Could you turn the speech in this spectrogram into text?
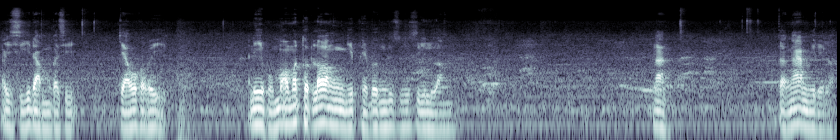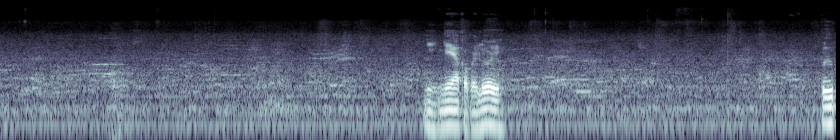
ไอ้สีดำกับสีแจ๋วเข้าไปอีก อันนี้ผมเอามาทดลองหยิบให้เบิ่งซื้อๆสีเหลืองนั่นก็งามอยู่เดีหรอ นี่แง่เข้าไปเลยปึ๊บ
